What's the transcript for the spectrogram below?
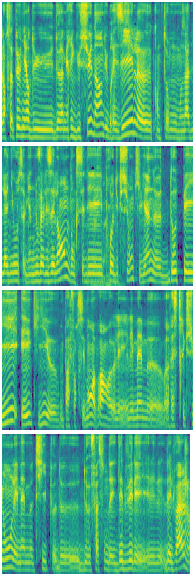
Alors ça peut venir du, de l'Amérique du Sud, hein, du Brésil. Euh, quand on a de l'agneau, ça vient de Nouvelle-Zélande. Donc c'est des productions qui viennent d'autres pays et qui ne euh, vont pas forcément avoir euh, les, mêmes restrictions, les mêmes types de, de façon d'élever l'élevage.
